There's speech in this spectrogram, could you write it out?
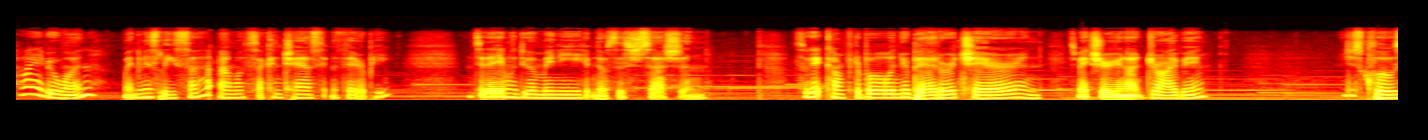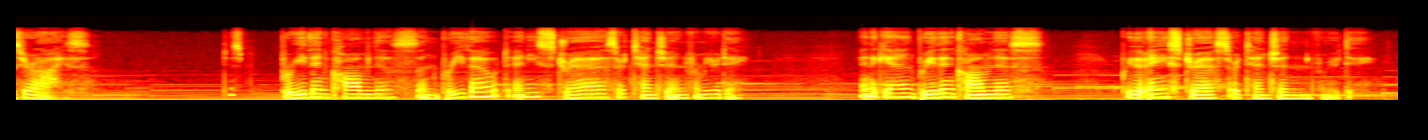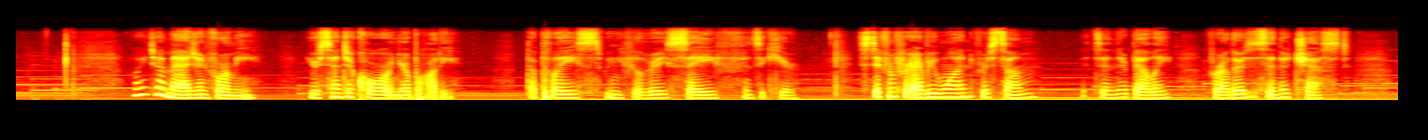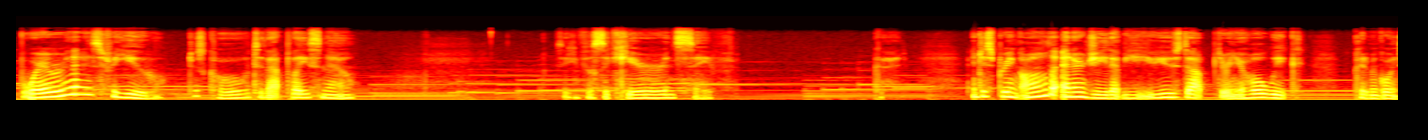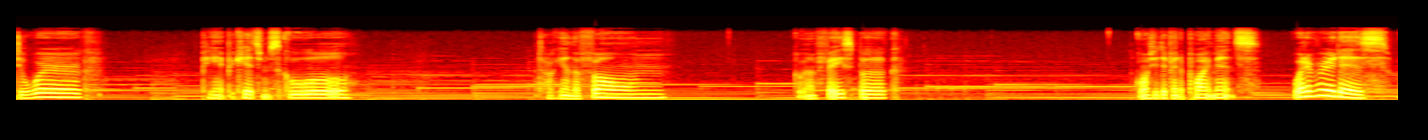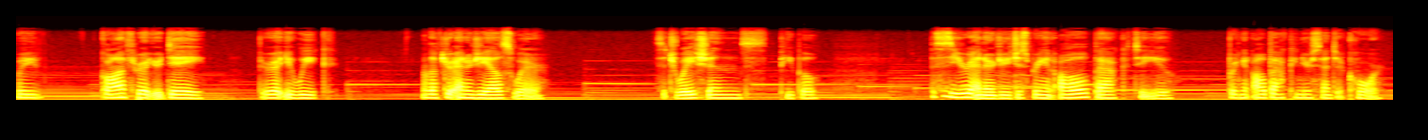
Hi everyone, my name is Lisa. I'm with Second Chance Hypnotherapy, and today I'm going to do a mini hypnosis session. So get comfortable in your bed or a chair and just make sure you're not driving. And just close your eyes. Just breathe in calmness and breathe out any stress or tension from your day. And again, breathe in calmness, breathe out any stress or tension from your day. I want you to imagine for me your center core in your body, the place when you feel very safe and secure. It's different for everyone. For some, it's in their belly. For others, it's in their chest. But wherever that is for you, just go to that place now so you can feel secure and safe. Good. And just bring all the energy that you used up during your whole week. Could have been going to work, picking up your kids from school, talking on the phone, going on Facebook, going to different appointments, whatever it is you've gone throughout your day, throughout your week, and left your energy elsewhere. Situations, people. This is your energy. Just bring it all back to you. Bring it all back in your center core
